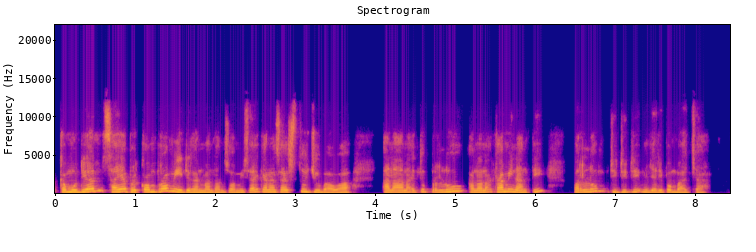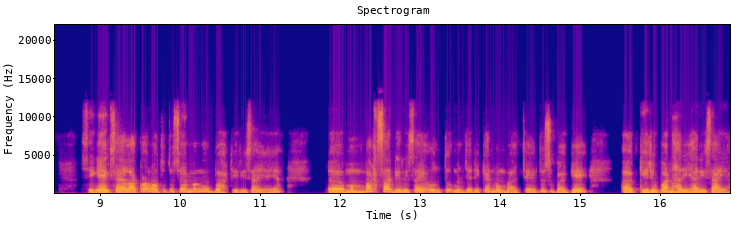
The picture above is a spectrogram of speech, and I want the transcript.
kemudian saya berkompromi dengan mantan suami saya karena saya setuju bahwa anak-anak itu perlu, anak-anak kami nanti perlu dididik menjadi pembaca. Sehingga yang saya lakukan waktu itu saya mengubah diri saya ya, e, memaksa diri saya untuk menjadikan membaca itu sebagai e, kehidupan hari-hari saya,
